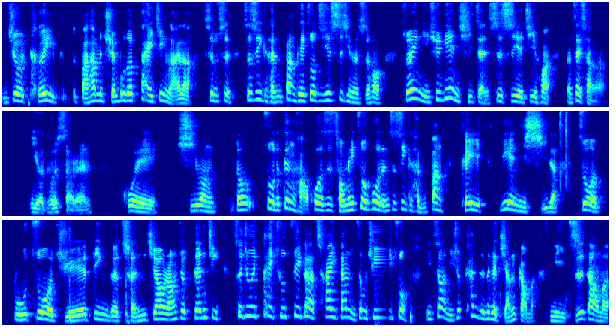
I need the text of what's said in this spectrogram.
你就可以把他们全部都带进来了，是不是？这是一个很棒可以做这些事情的时候。所以你去练习展示事业计划。那在场啊，有多少人会希望都做得更好，或者是从没做过的人？这是一个很棒可以练习的，做不做决定的成交，然后就跟进，这就会带出最大的差异。当你这么去做，你知道你就看着那个讲稿吗？你知道吗？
